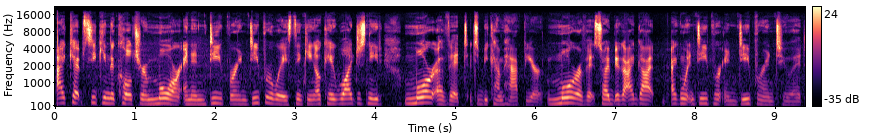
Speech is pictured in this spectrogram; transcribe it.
i kept seeking the culture more and in deeper and deeper ways thinking okay well i just need more of it to become happier more of it so i, I got i went deeper and deeper into it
